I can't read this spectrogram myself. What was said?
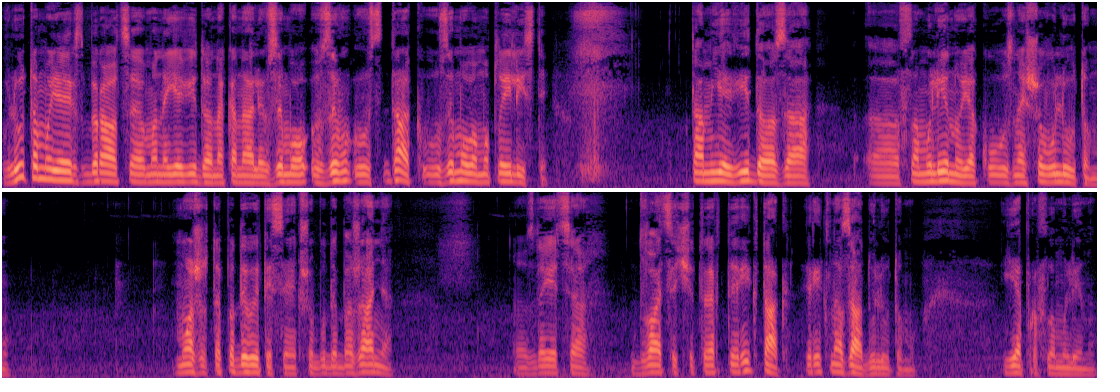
в лютому, я їх збирав. Це у мене є відео на каналі в зимо... в зим... так, у зимовому плейлісті. Там є відео за е, фламуліну, яку знайшов у лютому. Можете подивитися, якщо буде бажання. Е, Здається, 24 рік, так, рік назад, у лютому, є про фламуліну.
